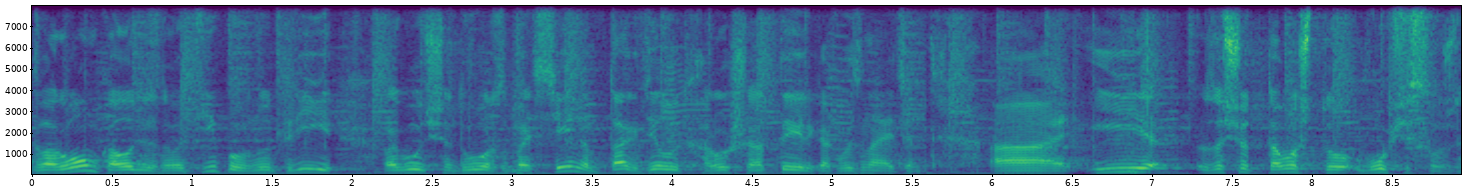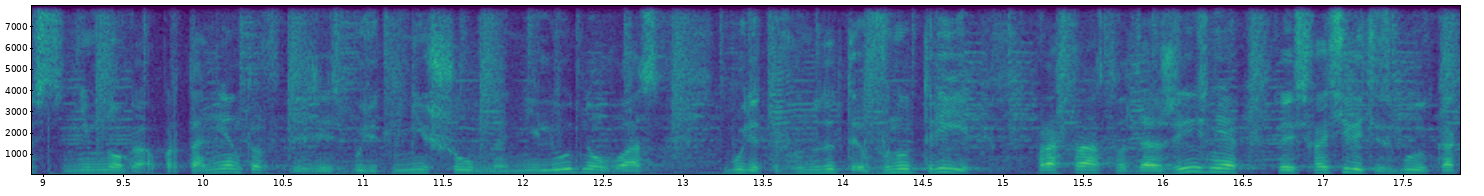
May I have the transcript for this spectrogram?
двором колодезного типа, внутри прогулочный двор с бассейном. Так делают хорошие отели, как вы знаете. А, и за счет того, что в общей сложности немного апартаментов, здесь будет не шумно, не людно, у вас будет внутри пространство для жизни, то есть facilities будут как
